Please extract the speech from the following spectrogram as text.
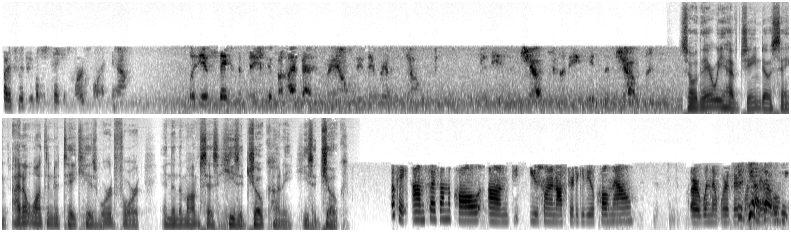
But it's weird people just take his word for it, you know? Well, you think that they do, but I bet in reality they really don't. Because he's a joke, honey. He's a joke. So there we have Jane Doe saying, I don't want them to take his word for it. And then the mom says, He's a joke, honey. He's a joke. Okay, um, so I found the call. Um, do you just want an officer to give you a call now, or when the where there's one yeah, that would be.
